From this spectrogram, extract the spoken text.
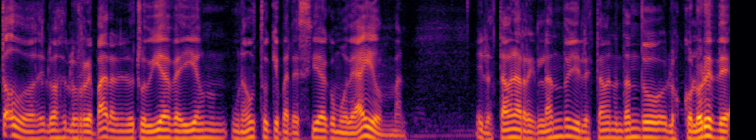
todo, los, reparan. El otro día veía un, auto que parecía como de Iron Man y lo estaban arreglando y le estaban dando los colores de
